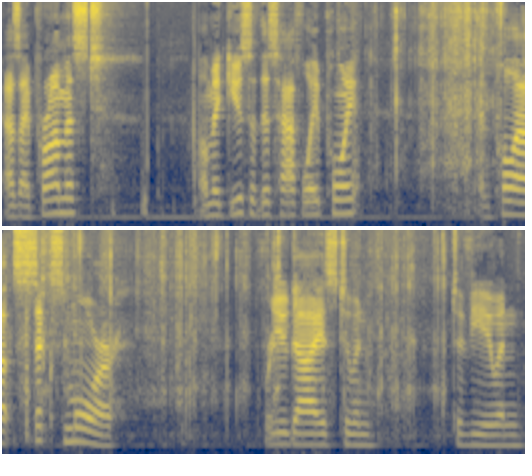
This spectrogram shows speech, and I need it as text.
as I promised, I'll make use of this halfway point and pull out six more for you guys to in, to view and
